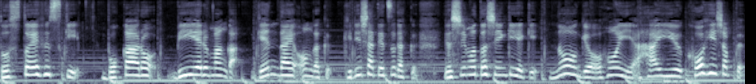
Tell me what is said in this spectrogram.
ドストエフスキーボカロ BL 漫画現代音楽ギリシャ哲学吉本新喜劇農業本屋俳優コーヒーショップ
